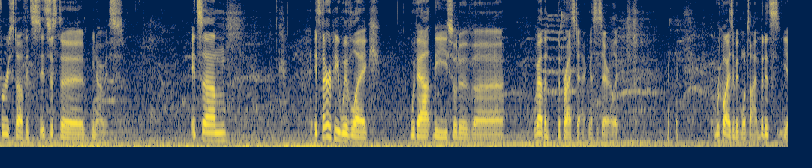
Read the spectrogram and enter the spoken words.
through stuff. It's it's just a you know it's it's um it's therapy with like without the sort of uh, without the, the price tag necessarily. Requires a bit more time, but it's yeah.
